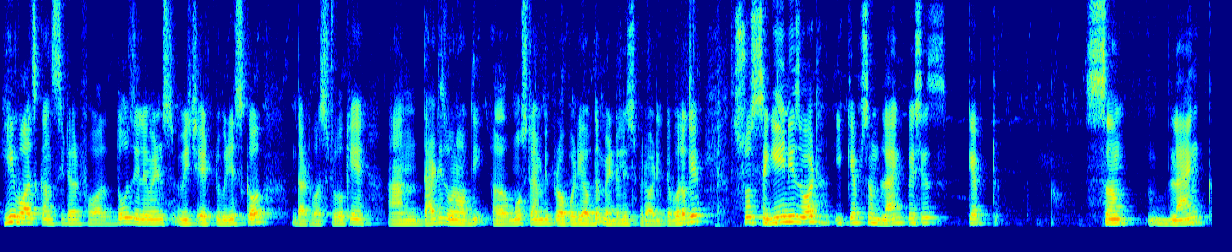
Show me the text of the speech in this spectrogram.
he was considered for those elements which yet to be discovered that was true okay? And that is one of the uh, most IMP property of the Mendeleev's periodic table okay? So second is what? He kept some blank spaces kept some blank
